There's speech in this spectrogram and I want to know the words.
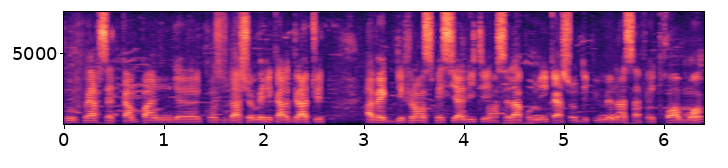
pour faire cette campagne de consultation médicale gratuite avec différentes spécialités. C'est la communication depuis maintenant, ça fait trois mois.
